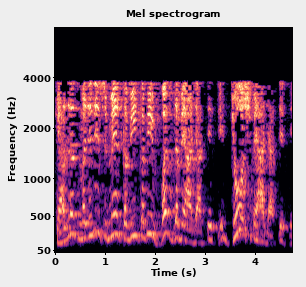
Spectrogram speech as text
कि हज़रत मजलिस में कभी कभी वज्द में आ जाते थे, जोश में आ जाते थे।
